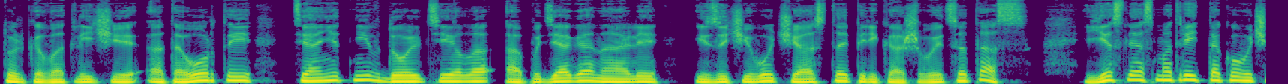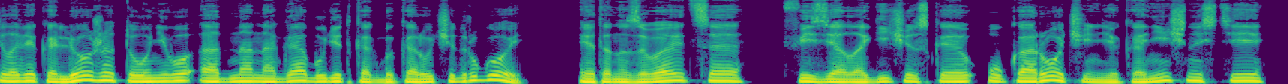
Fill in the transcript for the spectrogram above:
только в отличие от аорты, тянет не вдоль тела, а по диагонали, из-за чего часто перекашивается таз. Если осмотреть такого человека лежа, то у него одна нога будет как бы короче другой. Это называется физиологическое укорочение конечности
